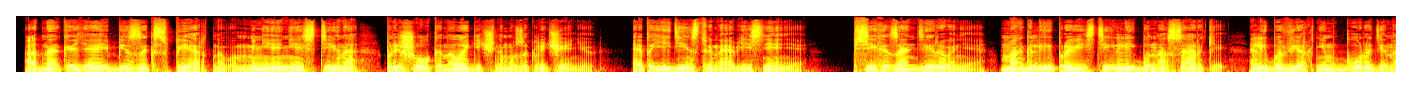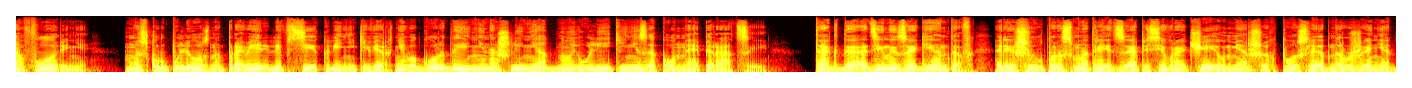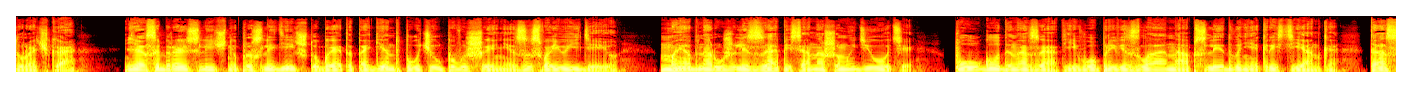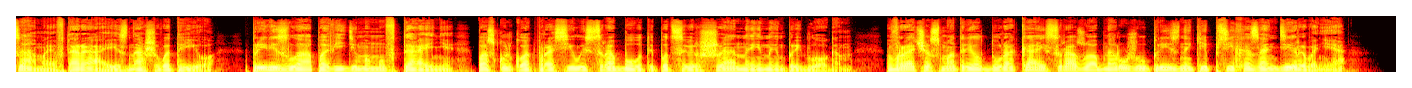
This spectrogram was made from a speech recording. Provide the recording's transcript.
«Однако я и без экспертного мнения Стина пришел к аналогичному заключению. Это единственное объяснение. Психозондирование могли провести либо на Сарке, либо в верхнем городе на Флорине. Мы скрупулезно проверили все клиники верхнего города и не нашли ни одной улики незаконной операции. Тогда один из агентов решил просмотреть записи врачей, умерших после обнаружения дурачка. Я собираюсь лично проследить, чтобы этот агент получил повышение за свою идею. Мы обнаружили запись о нашем идиоте. Полгода назад его привезла на обследование крестьянка – Та самая, вторая из нашего трио. Привезла, по-видимому, в тайне, поскольку отпросилась с работы под совершенно иным предлогом. Врач осмотрел дурака и сразу обнаружил признаки психозондирования.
